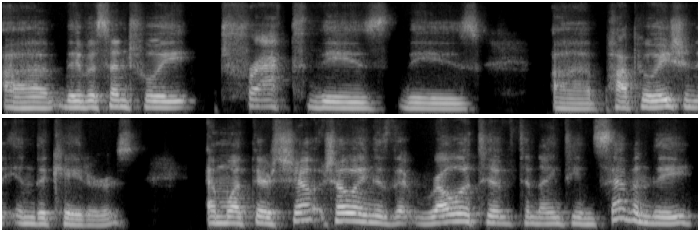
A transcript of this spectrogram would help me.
uh, they've essentially tracked these, these uh, population indicators and what they're show, showing is that relative to 1970,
